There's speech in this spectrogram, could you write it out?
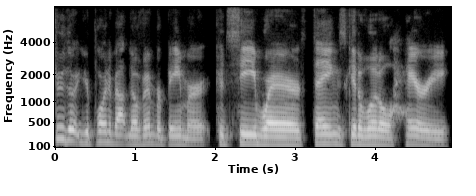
to the your point about November Beamer, could see where things get a little hairy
